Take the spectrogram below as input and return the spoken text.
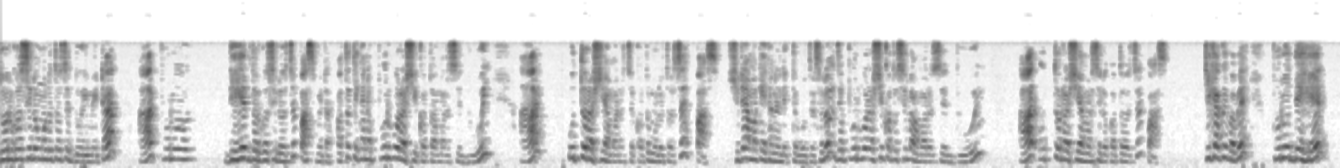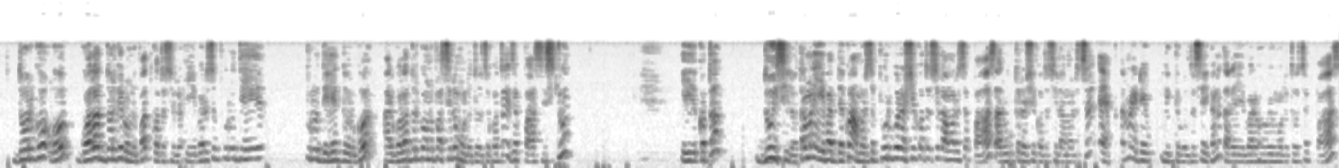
দৈর্ঘ্য ছিল মূলত হচ্ছে দুই মিটার, আর পুরো দেহের দৈর্ঘ্য ছিল হচ্ছে পাঁচ মিটার। অর্থাৎ এখানে পূর্ব রাশি কত? আমার হচ্ছে দুই। আর উত্তর রাশি আমার হচ্ছে কত? মূলত হচ্ছে পাঁচ। সেটা আমাকে এখানে লিখতে বলতেছিল যে পূর্ব রাশি কত ছিল? আমার হচ্ছে দুই। আর উত্তর রাশি আমার ছিল কত? হচ্ছে পাঁচ। ঠিক একইভাবে পুরো দেহের দৈর্ঘ্য ও গলার দৈর্ঘ্যের অনুপাত কত ছিল? এইবার হচ্ছে পুরো দেহে, পুরো দেহের দৈর্ঘ্য আর গলার দৈর্ঘ্য অনুপাত ছিল মূলত হচ্ছে কত? এই যে পাঁচ ইস টু, এই কত? দুই ছিল। তার মানে এবার দেখো আমার হচ্ছে পূর্ব রাশি কত ছিল? আমার হচ্ছে পাঁচ আর উত্তর রাশি কত ছিল? আমার হচ্ছে এক। তার মানে এটা লিখতে বলতেছে এখানে। তাহলে এবার হবে মূলত হচ্ছে পাঁচ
